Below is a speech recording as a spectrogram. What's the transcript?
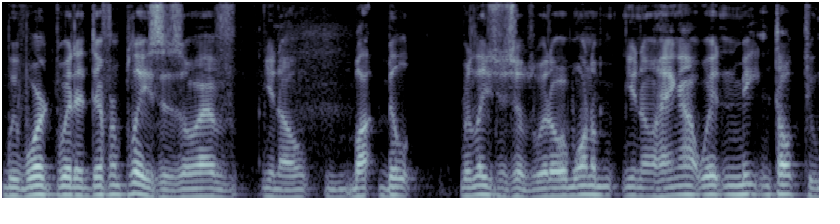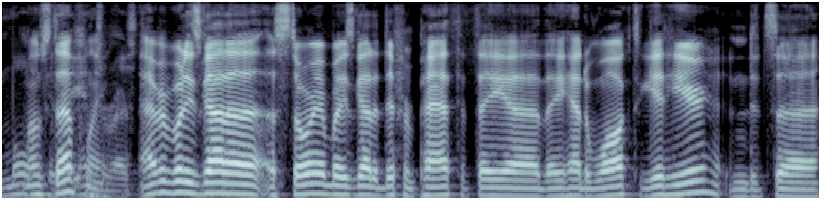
we've worked with at different places or have, you know, bu- built relationships with or want to, you know, hang out with and meet and talk to more. Most definitely. Everybody's got a, a story. Everybody's got a different path that they uh, they had to walk to get here, and it's uh,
